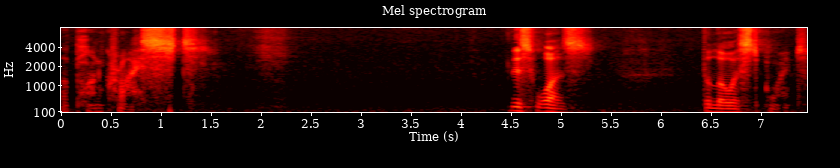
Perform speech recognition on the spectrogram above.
upon Christ. This was the lowest point.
